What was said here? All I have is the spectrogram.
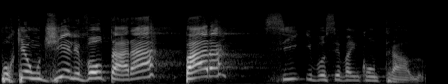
porque um dia ele voltará para si e você vai encontrá-lo.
